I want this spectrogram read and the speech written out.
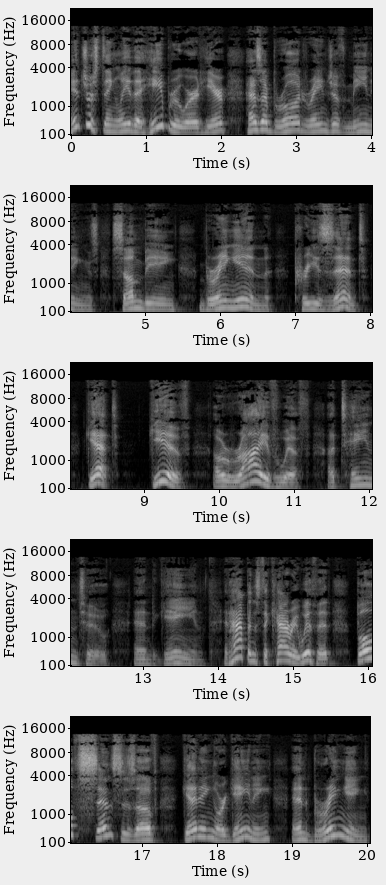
Interestingly, the Hebrew word here has a broad range of meanings, some being bring in, present, get, give, arrive with, attain to, and gain. It happens to carry with it both senses of getting or gaining and bringing,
